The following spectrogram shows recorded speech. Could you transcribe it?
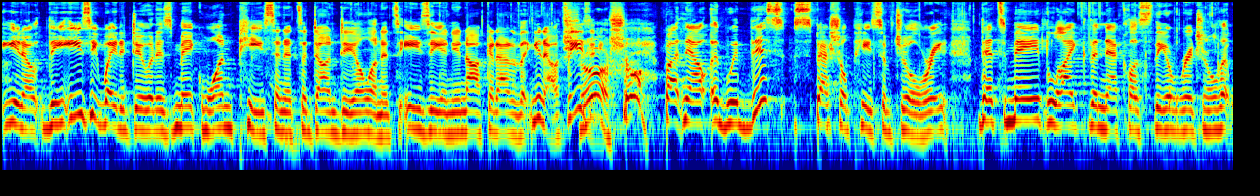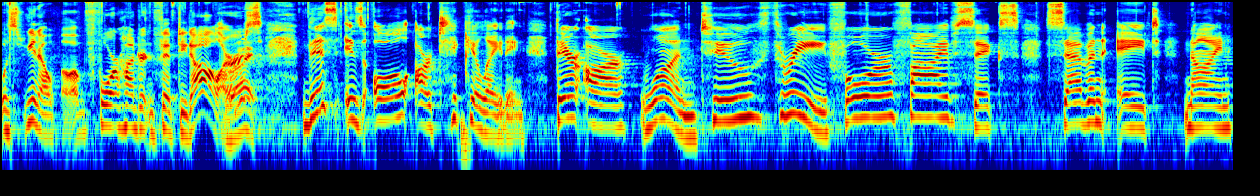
you know, the easy way to do it is make one piece and it's a done deal and it's easy and you knock it out of the, you know, it's easy. Sure, sure. But now uh, with this special piece of jewelry that's made like the necklace, the original that was, you know, $450, Right. this is all articulating. There are one, two, three, four, five, six, seven, eight, nine,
